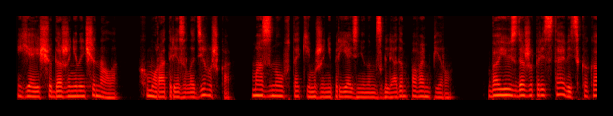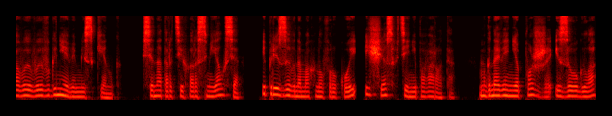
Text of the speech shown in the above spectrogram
«Я еще даже не начинала», — хмуро отрезала девушка, мазнув таким же неприязненным взглядом по вампиру. «Боюсь даже представить, каковы вы в гневе, мисс Кинг». Сенатор тихо рассмеялся и, призывно махнув рукой, исчез в тени поворота. Мгновение позже из-за угла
